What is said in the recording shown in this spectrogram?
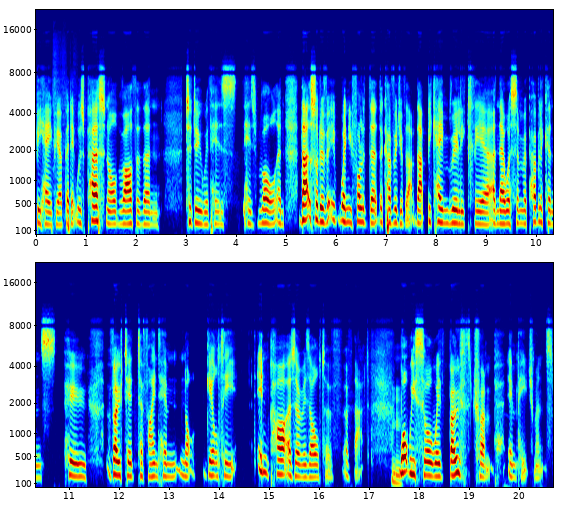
behavior, but it was personal rather than to do with his his role. And that sort of when you followed the, the coverage of that that became really clear. And there were some republicans who voted to find him not guilty in part as a result of of that. Mm. what we saw with both trump impeachments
